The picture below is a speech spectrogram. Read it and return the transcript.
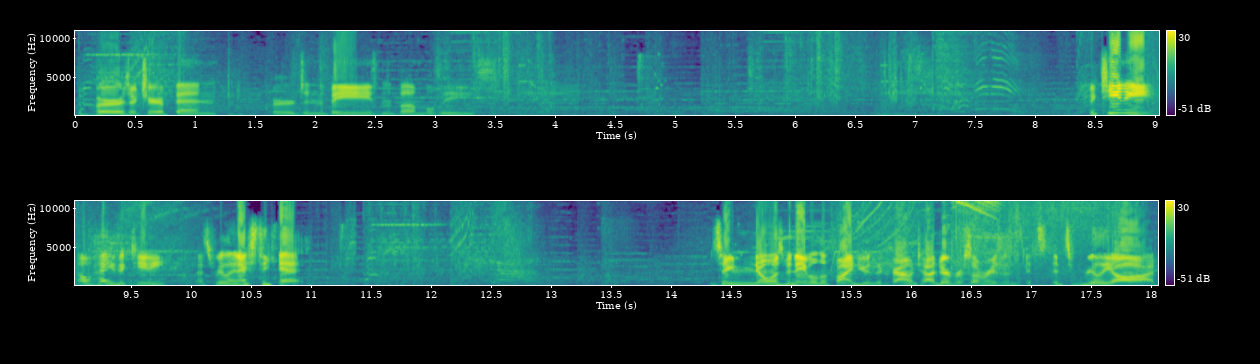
The birds are chirping, birds and the bees and the bumblebees. Victini! Oh hey Victini! That's really nice to get. saying no one's been able to find you in the Crown Tundra for some reason. It's it's really odd.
